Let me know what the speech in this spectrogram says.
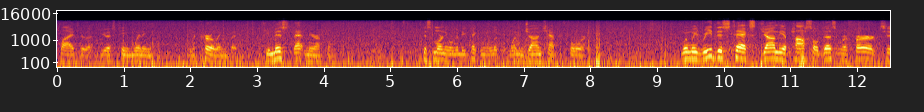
applied to the U.S. team winning in the curling, but if you missed that miracle, this morning we're going to be taking a look at one in John chapter 4. When we read this text, John the Apostle doesn't refer to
